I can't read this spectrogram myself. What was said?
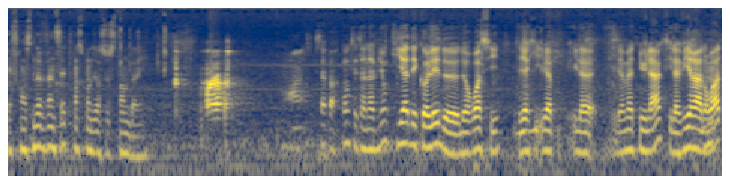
Air France 927, transpondeur sur stand-by. Ça, par contre, c'est un avion qui a décollé de, de Roissy. C'est-à-dire qu'il a, il a, il a maintenu l'axe, il a viré à droite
